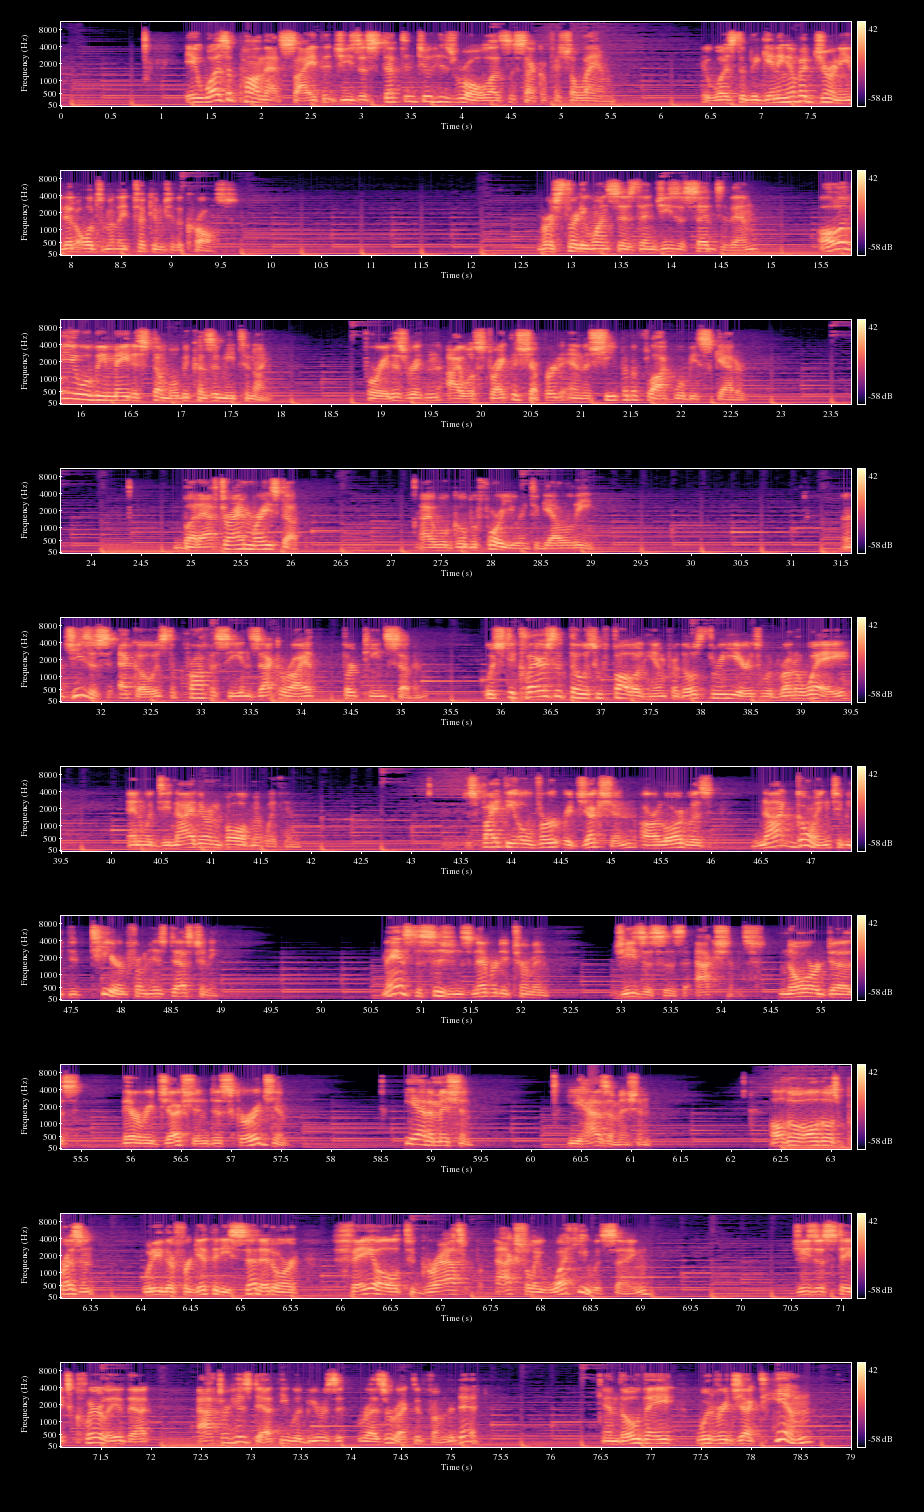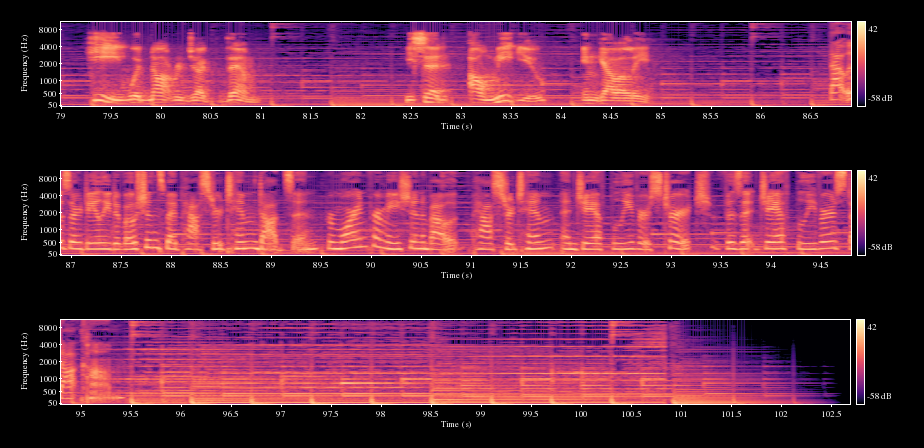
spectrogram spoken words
It was upon that site that Jesus stepped into his role as the sacrificial lamb. It was the beginning of a journey that ultimately took him to the cross. Verse 31 says Then Jesus said to them, All of you will be made to stumble because of me tonight. For it is written, I will strike the shepherd, and the sheep of the flock will be scattered. But after I am raised up, I will go before you into Galilee. Now, Jesus echoes the prophecy in Zechariah 13:7, which declares that those who followed him for those three years would run away and would deny their involvement with him. Despite the overt rejection, our Lord was not going to be deterred from his destiny. Man's decisions never determine Jesus' actions, nor does their rejection discourage him. He had a mission. He has a mission although all those present would either forget that he said it or fail to grasp actually what he was saying, Jesus states clearly that after his death he would be res- resurrected from the dead. And though they would reject him, he would not reject them. He said, I'll meet you in Galilee. That was our daily devotions by Pastor Tim Dodson. For more information about Pastor Tim and JF Believers Church, visit jfbelievers.com.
